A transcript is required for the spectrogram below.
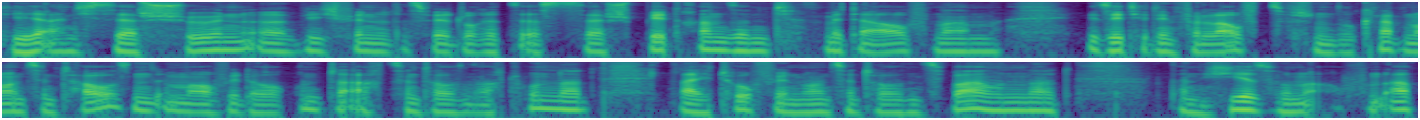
hier eigentlich sehr schön, äh, wie ich finde, dass wir doch jetzt erst sehr spät dran sind mit der Aufnahme. Ihr seht hier den Verlauf zwischen so knapp 19.000, immer auch wieder runter 18.800, leicht hoch für 19.200, dann hier so ein Auf und Ab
